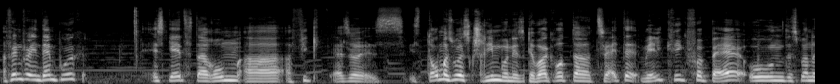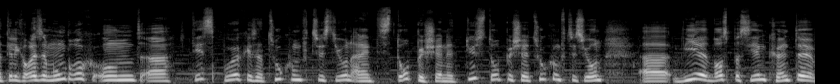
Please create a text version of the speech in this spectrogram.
Auf jeden Fall in dem Buch es geht darum, äh, also es ist damals was geschrieben worden, da war gerade der Zweite Weltkrieg vorbei und es war natürlich alles im Umbruch und äh, das Buch ist eine Zukunftsvision, eine dystopische, eine dystopische Zukunftsvision, äh, wie was passieren könnte,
